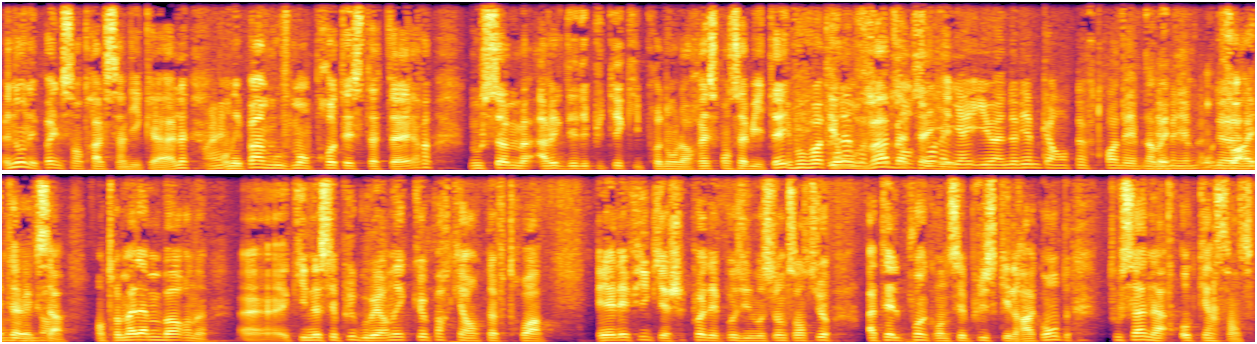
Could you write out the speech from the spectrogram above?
Mais nous, on n'est pas une centrale syndicale, on n'est pas un mouvement protestataire. Nous sommes avec des députés qui prenons leurs responsabilités et, vous et on va batailler il y a eu un 9e 49.3 des... Non, mais il faut arrêter avec ça. Entre Madame Borne, euh, qui ne sait plus gouverner que par 49.3, et LFI qui à chaque fois dépose une motion de censure à tel point qu'on ne sait plus ce qu'il raconte, tout ça n'a aucun sens.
